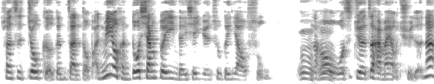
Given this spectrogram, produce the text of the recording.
算是纠葛跟战斗吧，里面有很多相对应的一些元素跟要素。嗯，然后我是觉得这还蛮有趣的。那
